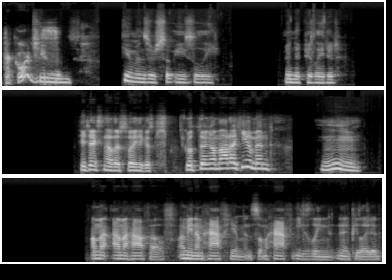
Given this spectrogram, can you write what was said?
they're gorgeous. Humans, humans are so easily manipulated. He takes another swig. He goes, "Good thing I'm not a human. Hmm. I'm a I'm a half elf. I mean, I'm half human, so I'm half easily manipulated.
